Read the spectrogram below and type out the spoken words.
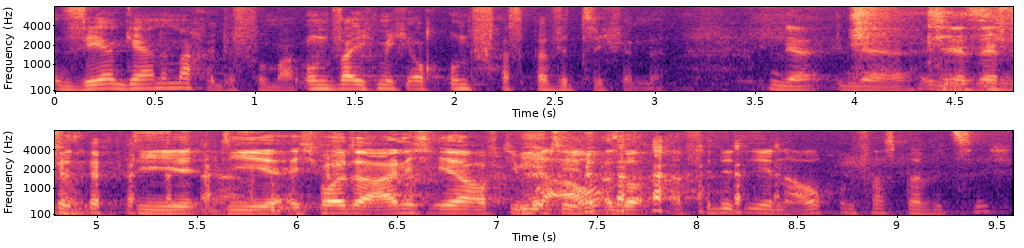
äh, sehr gerne mache, das Format. Und weil ich mich auch unfassbar witzig finde. In der, in der, in der Ich, Sendung. find, die, die, ich wollte eigentlich eher auf die Ihr Motivation. auch? Also, Findet ihr ihn auch unfassbar witzig?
